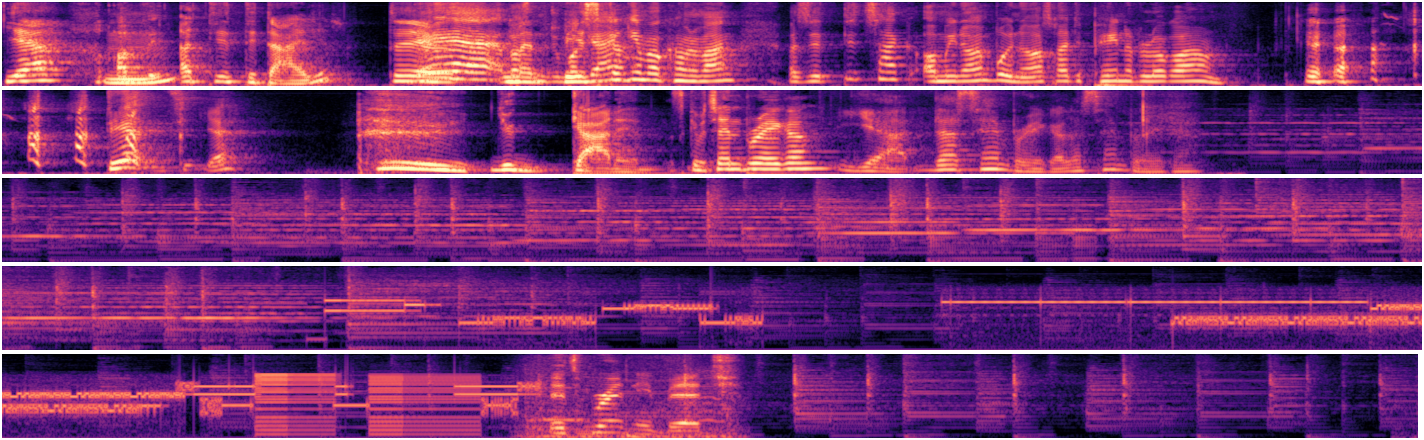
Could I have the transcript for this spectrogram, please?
Ja, og, mm. og det, det er dejligt. Det, Ja, ja, ja man sådan, du må gerne give mig kompliment. Og så, det tak, og mine øjenbryn er også rigtig pæne, når du lukker øjen. det er, ja. You got it. Skal vi tage en breaker? Ja, lad os tage en breaker, lad os tage en breaker. It's Britney, bitch.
